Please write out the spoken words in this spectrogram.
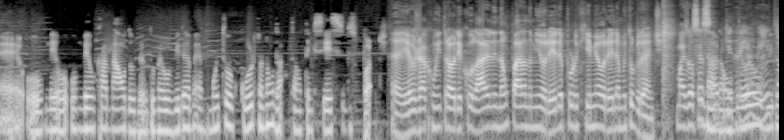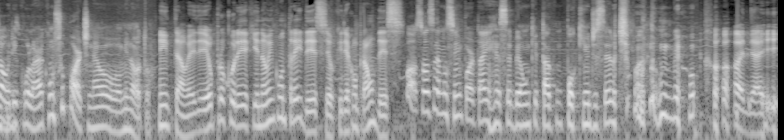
É, o, meu, o meu canal do, do meu ouvido é, é muito curto, não dá. Então tem que ser esse do suporte. É, eu já com o intra-auricular, ele não para na minha orelha porque minha orelha é muito grande. Mas você Não, sabe não, que tem um intra-auricular com suporte, né, o Minoto? Então, eu procurei aqui e não encontrei desse. Eu queria comprar um desse. Bom, se você não se importar em receber um que tá com um pouquinho de cera, eu te mando meu. Olha aí.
